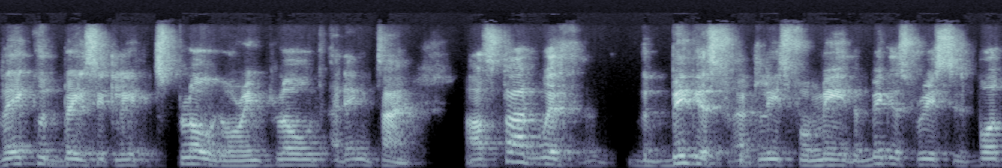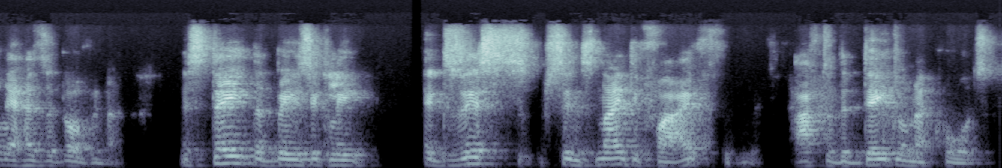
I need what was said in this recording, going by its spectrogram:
they could basically explode or implode at any time. I'll start with the biggest, at least for me, the biggest risk is Bosnia Herzegovina, a state that basically exists since 95 after the Dayton Accords,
